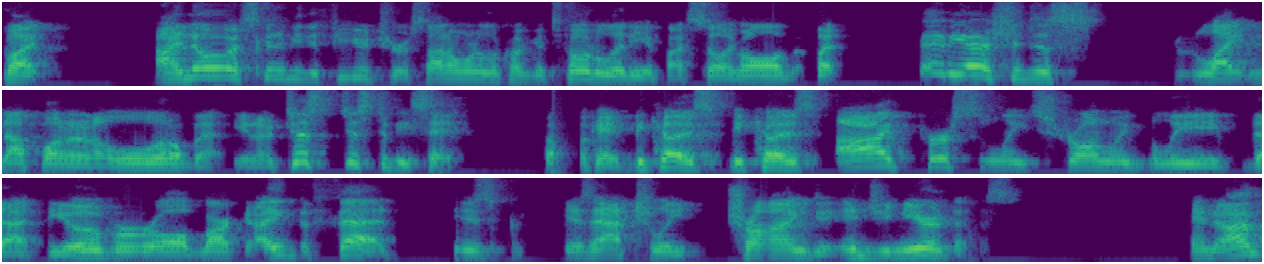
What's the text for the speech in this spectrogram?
but I know it's going to be the future. So I don't want to look like a total idiot by selling all of it. But maybe I should just lighten up on it a little bit, you know, just just to be safe. Okay, because because I personally strongly believe that the overall market, I think the Fed is is actually trying to engineer this and I'm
